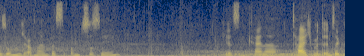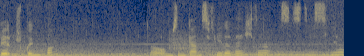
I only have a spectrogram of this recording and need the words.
Versuche mich auch mal ein bisschen umzusehen. Hier ist ein kleiner Teich mit integriertem Springbrunnen. Da oben sind ganz viele Wächter. Was ist das hier?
